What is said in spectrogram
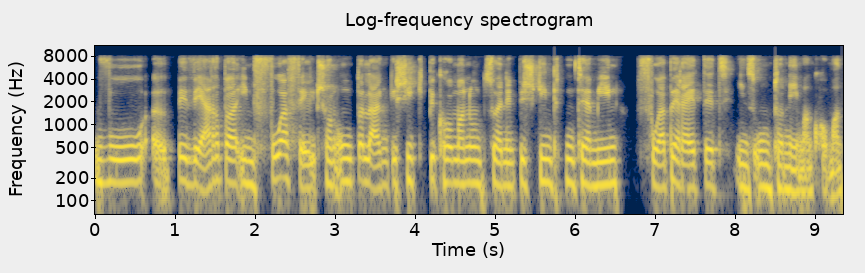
wo äh, Bewerber im Vorfeld schon Unterlagen geschickt bekommen und zu einem bestimmten Termin vorbereitet ins Unternehmen kommen.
